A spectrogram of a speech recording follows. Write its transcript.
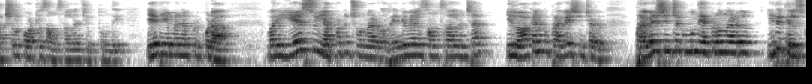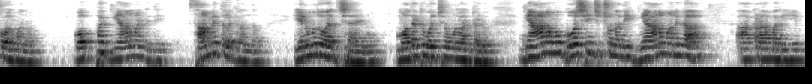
లక్షల కోట్ల సంవత్సరాలు అని చెప్తుంది. ఏది ఏమైనప్పుడు కూడా మరి యేసు ఎప్పటి నుంచి ఉన్నాడు? రెండు వేల సంవత్సరాల నుంచా? ఈ లోకానికి ప్రవేశించాడు. ప్రవేశించక ముందు ఎక్కడ ఉన్నాడు? ఇది తెలుసుకోవాలి మనం. గొప్ప జ్ఞానం అండి ఇది. సామెతల గ్రంథం ఎనిమిదో అధ్యాయము మొదటి వచనములు అంటాడు. జ్ఞానము ఘోషించుచున్నది జ్ఞానం అనగా అక్కడ మరి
